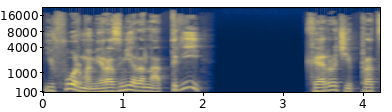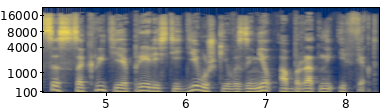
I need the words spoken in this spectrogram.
и формами размера на три... Короче, процесс сокрытия прелести девушки возымел обратный эффект.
